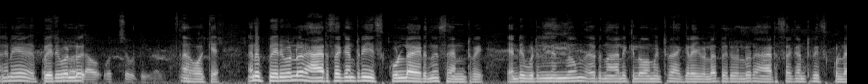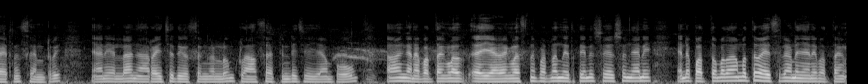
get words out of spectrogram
അങ്ങനെ പെരുവള്ളൂർ ആ ഓക്കെ അങ്ങനെ പെരുവള്ളൂർ ഹയർ സെക്കൻഡറി സ്കൂളിലായിരുന്നു സെൻട്രി എന്റെ വീട്ടിൽ നിന്നും ഒരു നാല് കിലോമീറ്റർ അകലെയുള്ള പെരുവള്ളൂർ ഹയർ സെക്കൻഡറി സ്കൂളിലായിരുന്നു സെൻട്രി ഞാൻ എല്ലാ ഞായറാഴ്ച ദിവസങ്ങളിലും ക്ലാസ് അറ്റൻഡ് ചെയ്യാൻ പോകും അങ്ങനെ പത്താം ക്ലാസ് ഏഴാം ക്ലാസ്സിന് പഠനം നിർത്തിയതിന് ശേഷം ഞാൻ എന്റെ പത്തൊമ്പതാമത്തെ വയസ്സിലാണ് ഞാൻ പത്താം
